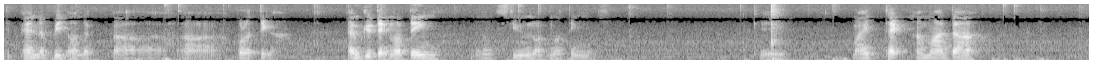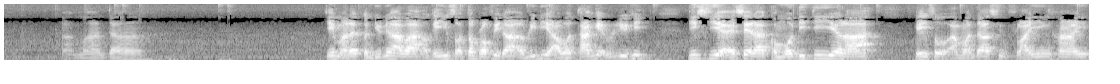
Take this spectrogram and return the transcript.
Depend a bit on the uh, uh, politics. Uh. MQ nothing, uh, still not nothing much. Okay, my tech Armada, Armada. Okay, Armada continue. Ah. Okay, use auto profit. Ah. Already our target already hit this year. I said ah, commodity year lah. Okay, so Armada still flying high.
